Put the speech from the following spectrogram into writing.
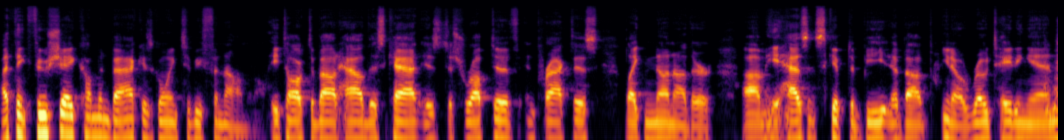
I think Foucha coming back is going to be phenomenal. He talked about how this cat is disruptive in practice like none other. Um, he hasn't skipped a beat about you know rotating in,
